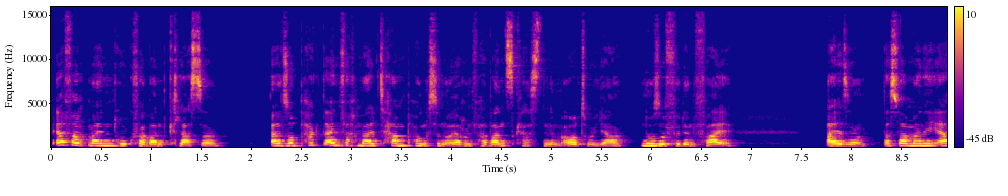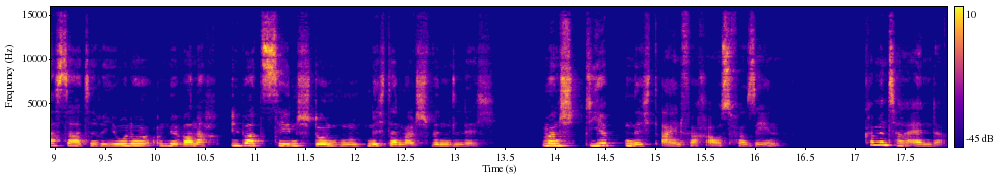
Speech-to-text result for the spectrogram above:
er fand meinen Druckverband klasse. Also packt einfach mal Tampons in euren Verbandskasten im Auto, ja? Nur so für den Fall. Also, das war meine erste Arteriole und mir war nach über zehn Stunden nicht einmal schwindelig. Man stirbt nicht einfach aus Versehen. Kommentar Ende.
